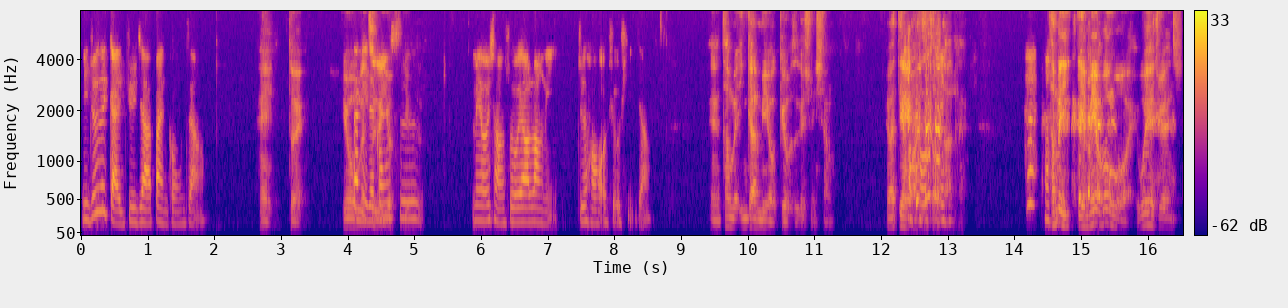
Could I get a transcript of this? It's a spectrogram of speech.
你就是改居家办公这样。哎，对，因为我们这个公司没有想说要让你就是好好休息这样？嗯，他们应该没有给我这个选项，因为他电话还是照打来。他们也没有问我、哎，我也觉得很奇，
